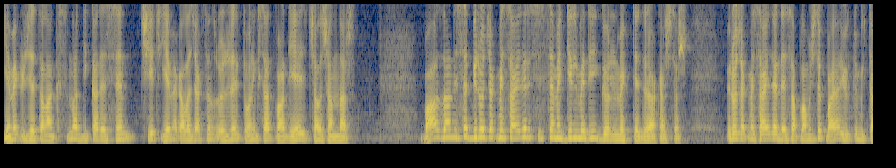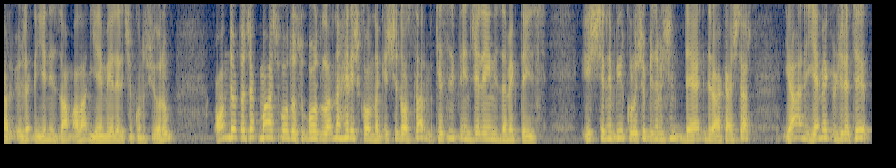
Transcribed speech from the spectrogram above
Yemek ücreti alan kısımlar dikkat etsin. Çift yemek alacaksınız. Özellikle 12 saat var diye çalışanlar. Bazılarının ise 1 Ocak mesaileri sisteme girilmediği görülmektedir arkadaşlar. 1 Ocak mesailerini de hesaplamıştık. Bayağı yüklü miktar. Özellikle yeni zam alan YM'ler için konuşuyorum. 14 Ocak maaş bordosu bordolarını her iş kolundaki işçi dostlar kesinlikle inceleyiniz demekteyiz. İşçinin bir kuruşu bizim için değerlidir arkadaşlar. Yani yemek ücreti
